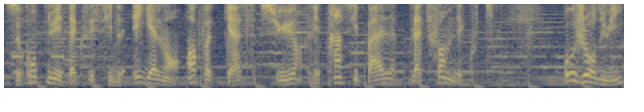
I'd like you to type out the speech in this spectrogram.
Ce contenu est accessible également en podcast sur les principales plateformes d'écoute. Aujourd'hui,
